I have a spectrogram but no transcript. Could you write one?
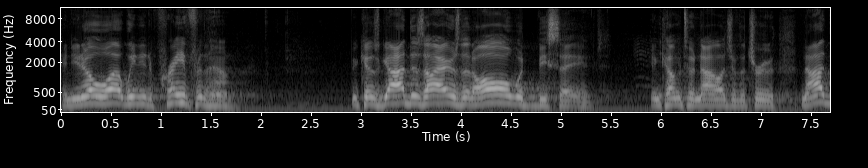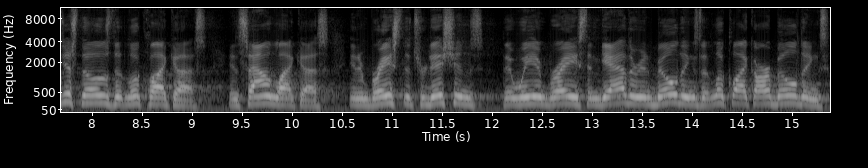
And you know what? We need to pray for them because God desires that all would be saved and come to a knowledge of the truth. Not just those that look like us and sound like us and embrace the traditions that we embrace and gather in buildings that look like our buildings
